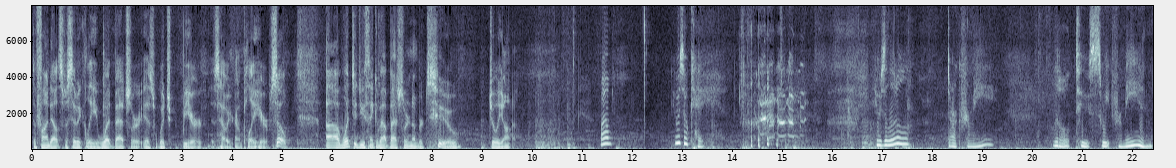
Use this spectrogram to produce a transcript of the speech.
to find out specifically what Bachelor is which beer is how you're going to play here. So, uh, what did you think about Bachelor number two, Juliana? Well, it was okay. He was a little dark for me, a little too sweet for me, and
